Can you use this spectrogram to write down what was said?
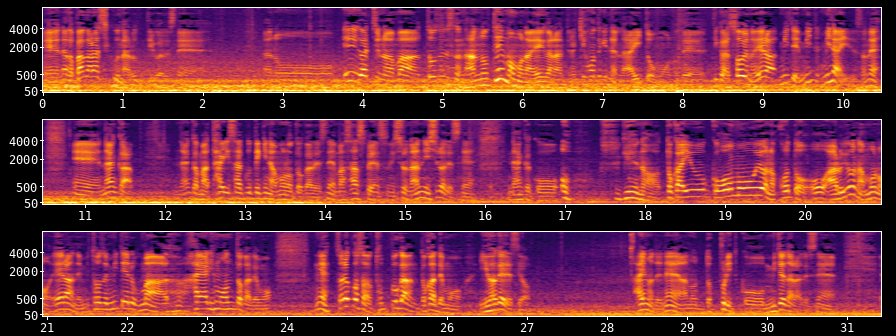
えー、なんかバカらしくなるっていうかですね、あのー、映画っていうのは、まあ、当然ですが何のテーマもない映画なんていうのは基本的にはないと思うので、てかそういうの選見て見見ないですよね。えー、なんかなんかまあ対策的なものとかですね、まあサスペンスにしろ何にしろですね、なんかこう、おすげえな、とかいう、こう思うようなことを、あるようなものを選んで、当然見てる、まあ、流行りもんとかでも、ね、それこそトップガンとかでもいいわけですよ。ああいうのでね、あの、どっぷりこう見てたらですね、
